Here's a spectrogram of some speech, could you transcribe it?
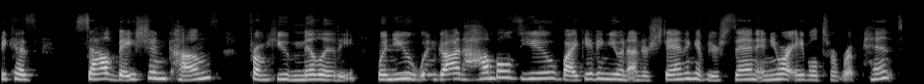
Because salvation comes from humility. When you when God humbles you by giving you an understanding of your sin and you are able to repent,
